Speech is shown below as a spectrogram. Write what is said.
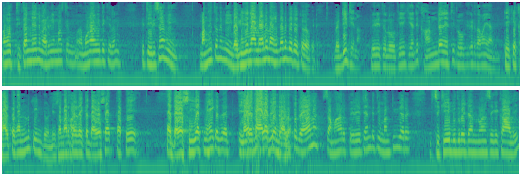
නමුත් හිතන්නේ නැහැ මරණින් මස්සේ මොනවා වෙයිද කියලානේ. ඉතින් ඒ නිසා මේ මං හිතන මේ වැඩි දෙනාම යන්නේ මං හිතන්නේ පෙරේත ලෝකෙට. වැඩි දෙනා පෙරිත ලෝකයේ කියන්නේ ඛණ්ඩ නැති ලෝකයකට තමයි යන්නේ. ඒකේ කල්ප ගන්නු තින්න ඕනේ. සමහර එක දවසක් අපේ දවස් 100ක් මෙහෙ එක දවස් කාලයක් වෙන්න කල්ප පුළුවන්. ගාන සමහර පෙරේතයන්ට ඉතින් මං කිව්වේ අර සිකේ බුදුරජාන් වහන්සේගේ කාලේ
